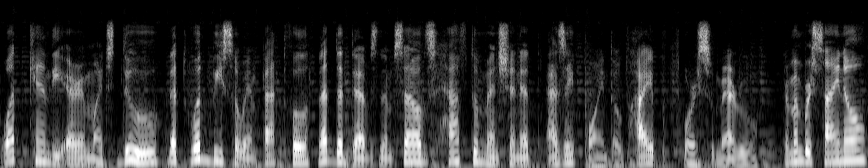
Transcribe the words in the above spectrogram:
what can the Eremites do that would be so impactful that the devs themselves have to mention it as a point of hype for Sumeru? Remember Cyno?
